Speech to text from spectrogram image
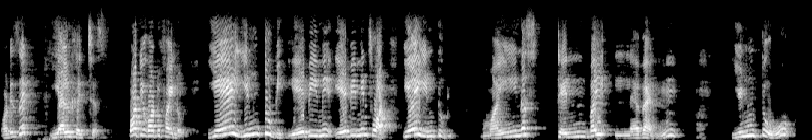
What is it? LHS. What you got to find out? A into B. AB, AB means what? A into B. Minus 10 by 11 into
